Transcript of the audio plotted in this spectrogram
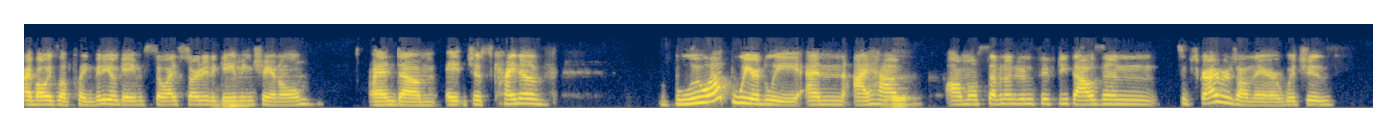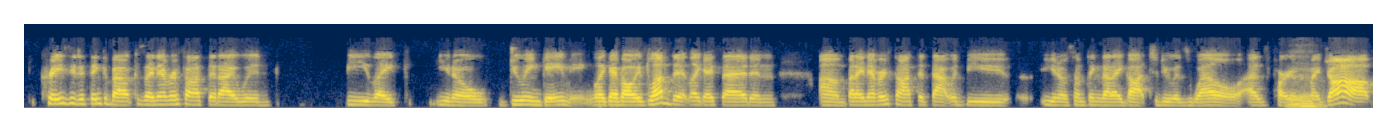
I've always loved playing video games. So I started a mm-hmm. gaming channel and um, it just kind of blew up weirdly. And I have yeah. Almost 750,000 subscribers on there, which is crazy to think about because I never thought that I would be like, you know, doing gaming. Like I've always loved it, like I said. And, um, but I never thought that that would be, you know, something that I got to do as well as part yeah. of my job.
